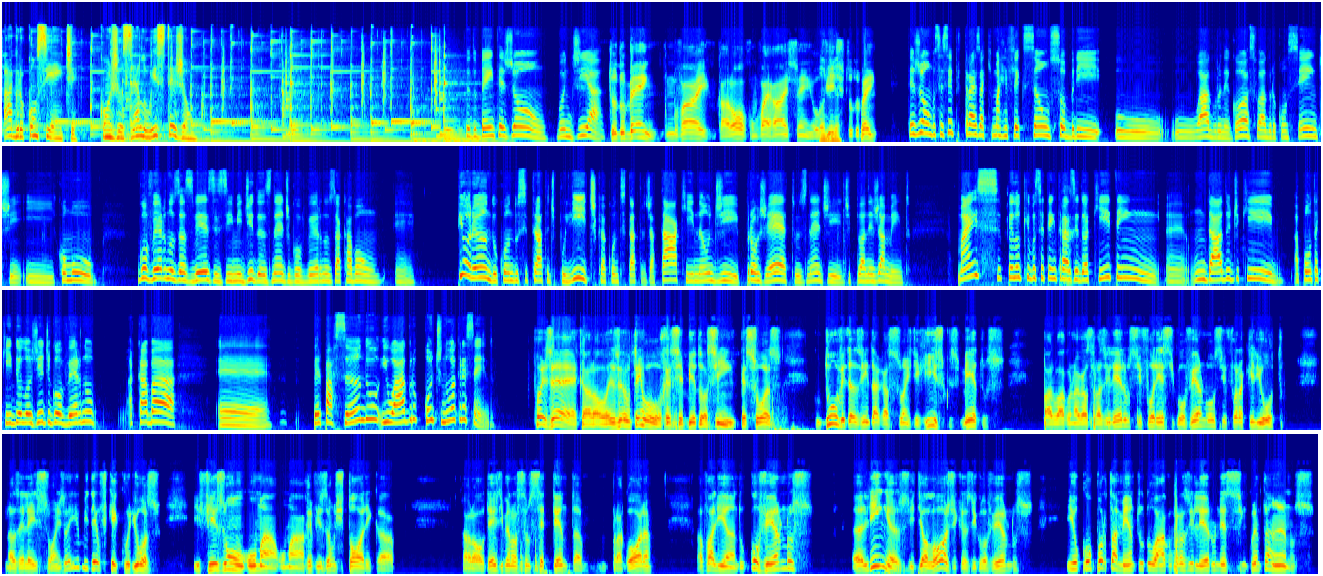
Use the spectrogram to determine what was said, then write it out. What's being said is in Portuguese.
Agroconsciente, com José Luiz Tejom. Tudo bem, Tejon? Bom dia. Tudo bem? Como vai, Carol? Como vai, Heisen? Ouvinte, tudo bem? Tejon, você sempre traz aqui uma reflexão sobre o, o agronegócio, o agroconsciente e como governos, às vezes, e medidas né, de governos acabam é, piorando quando se trata de política, quando se trata de ataque e não de projetos, né, de, de planejamento. Mas, pelo que você tem trazido aqui, tem é, um dado de que aponta que a ideologia de governo acaba é, perpassando e o agro continua crescendo. Pois é, Carol. Eu tenho recebido, assim, pessoas com dúvidas e indagações de riscos, medos para o agronegócio brasileiro, se for esse governo ou se for aquele outro nas eleições. Aí eu, me dei, eu fiquei curioso e fiz um, uma, uma revisão histórica, Carol, desde 1970 para agora, avaliando governos, uh, linhas ideológicas de governos e o comportamento do agro brasileiro nesses 50 anos.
